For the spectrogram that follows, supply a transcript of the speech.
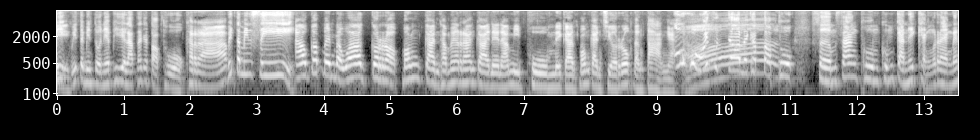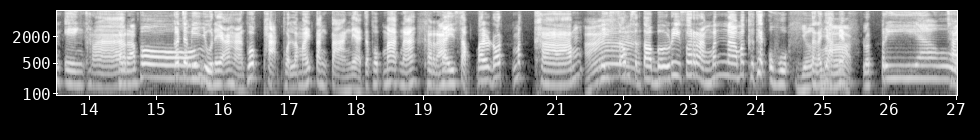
นี่วิตามินตัวเนี้ยพี่รับน่าจะตอบถูกครับ วิตามินซีเอาก็เป็นแบบว่าเกราะป้องกันทำให้ร่างกายเนี่ยนะ มีภูมิในการป้องกันเชื้อโรคต่างๆไงโอ้โหสุดยอดเลยครับตอบถูก เสริมสร้างภูมิคุ้มกันให้แข็งแรงนั่นเองครัคบรับผมก็จะมีอยู่ในอาหารพวกผักผลไม้ต่างๆ เนี่ยจะพบมากนะครับในสับปะรดมะขามอ่าในส้มสตรอเบอรี่ฝรั่งมะนาวมะเขือเทศโอ้โหเยอะแต่ละอย่างเนี่ยมากรสเปรี้ยว ใช่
